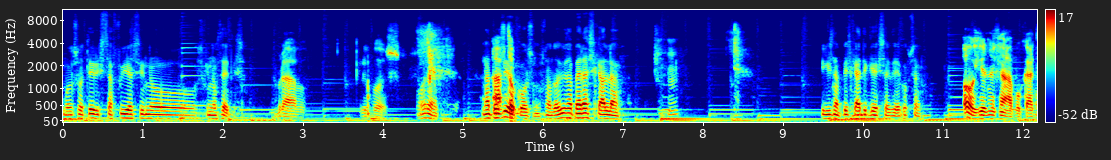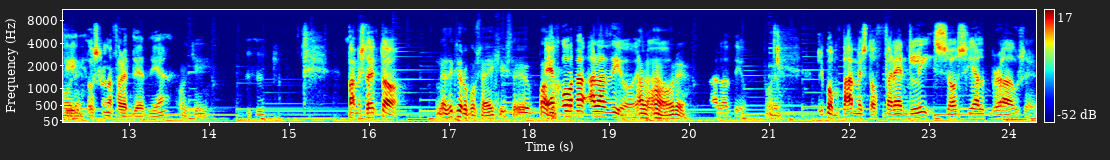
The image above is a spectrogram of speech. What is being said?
ο Σωτήρης Σαφούγιας είναι ο σκηνοθέτης. Μπράβο, ακριβώς. Ωραία. Να το Αυτό... δει ο κόσμος, να το δει θα περάσει καλά. Mm-hmm. Είχε να πεις κάτι και σε διέκοψα. Όχι, δεν ήθελα να πω κάτι Ωραία. όσον αφορά την ταινία. Okay. Πάμε στο εκτό. Ναι, δεν ξέρω πόσα έχεις. Ε, Έχω άλλα δύο. Άλλα, Έχω... Α, ωραία. Άλλα δύο. Ωραία. Λοιπόν, πάμε στο Friendly Social Browser.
